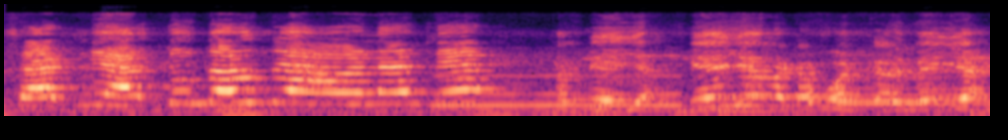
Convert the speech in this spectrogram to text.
સાહેબની હાથ ઉતારું તે આવવાના છે બે જા બે જા નકા ફટકાર બે જા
